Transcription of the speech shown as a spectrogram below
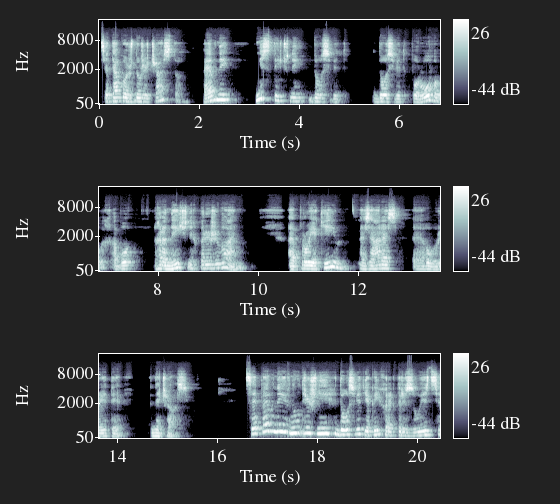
Це також дуже часто певний містичний досвід досвід порогових або граничних переживань, е, про які зараз е, говорити не час. Це певний внутрішній досвід, який характеризується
